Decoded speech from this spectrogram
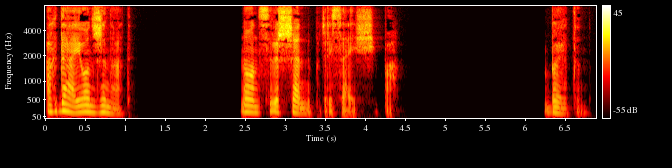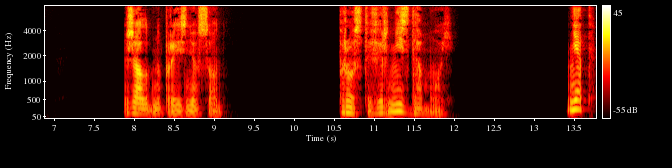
Ах да, и он женат. Но он совершенно потрясающий па. Беттон жалобно произнес он. Просто вернись домой. Нет,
